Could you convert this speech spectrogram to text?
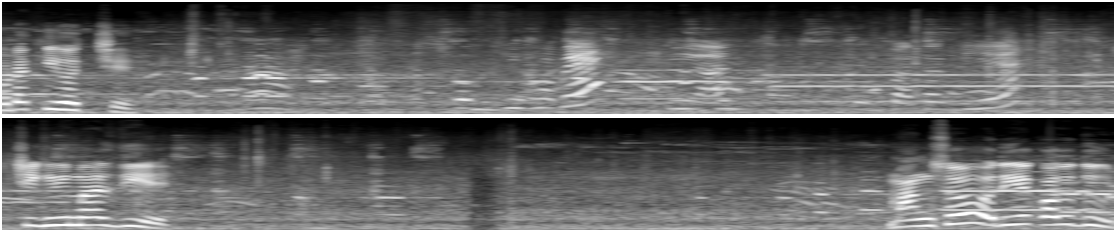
ওটা কি হচ্ছে? সবজি হবে দিয়ে। চিংড়ি মাছ দিয়ে। মাংস ওদিকে কত দূর?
